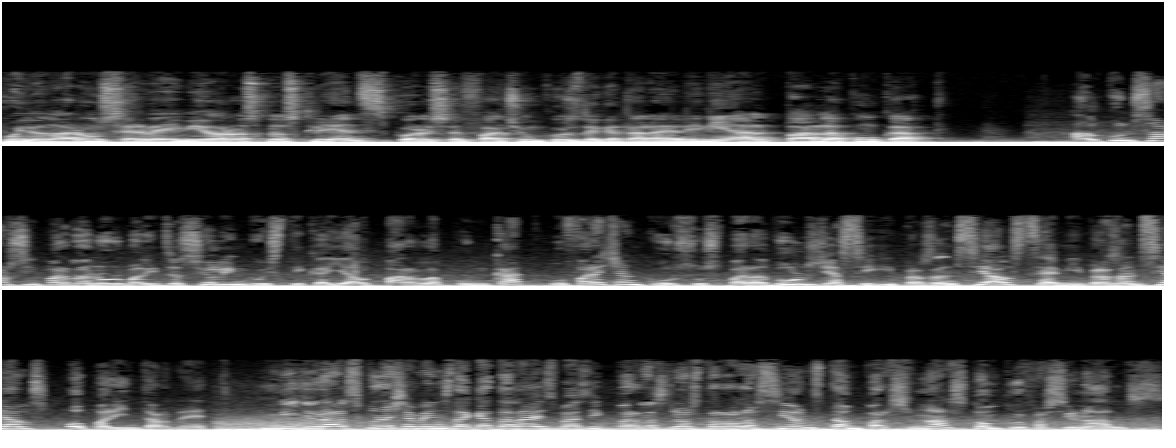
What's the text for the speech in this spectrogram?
Vull donar un servei millor als meus clients, per això faig un curs de català en línia al parla.cat. El Consorci per la Normalització Lingüística i el Parla.cat ofereixen cursos per adults, ja sigui presencials, semipresencials o per internet. Millorar els coneixements de català és bàsic per les nostres relacions, tant personals com professionals.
